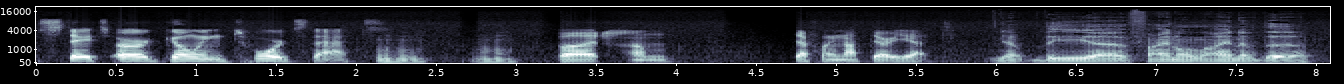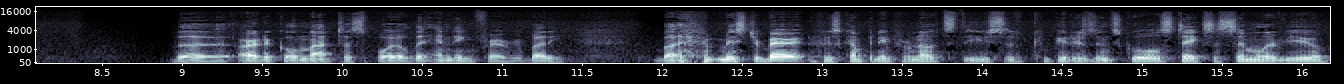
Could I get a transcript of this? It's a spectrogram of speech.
states are going towards that, mhm, mhm. but um, definitely not there yet. yeah. The uh, final line of the the article, not to spoil the ending for everybody, but Mr. Barrett, whose company promotes the use of computers in schools, takes a similar view.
